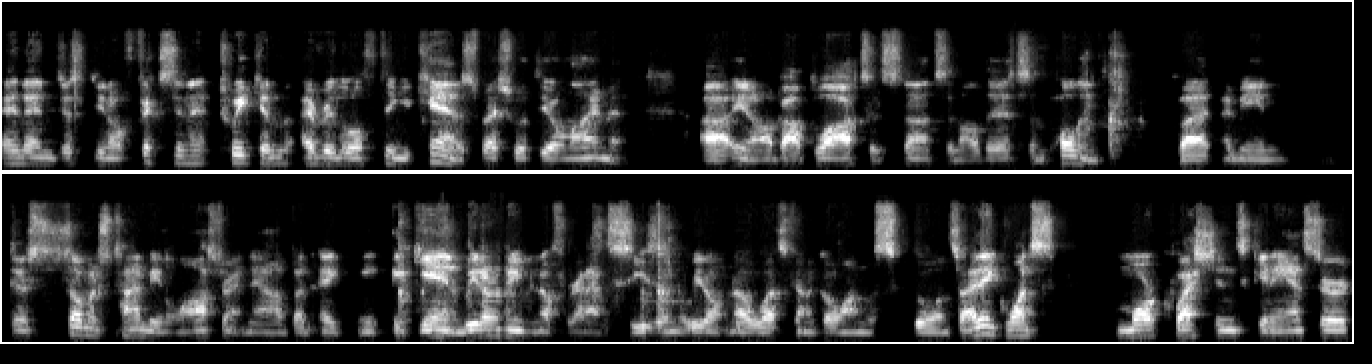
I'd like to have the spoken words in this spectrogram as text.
and then just, you know, fixing it, tweaking every little thing you can, especially with the alignment uh, you know, about blocks and stunts and all this and pulling. But I mean, there's so much time being lost right now. But again, we don't even know if we're going to have a season. We don't know what's going to go on with school. And so I think once more questions get answered,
